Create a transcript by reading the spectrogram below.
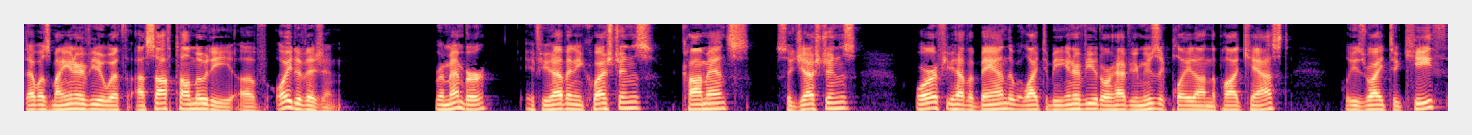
That was my interview with Asaf Talmudi of Oi Division. Remember, if you have any questions, comments, suggestions, or if you have a band that would like to be interviewed or have your music played on the podcast, please write to Keith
